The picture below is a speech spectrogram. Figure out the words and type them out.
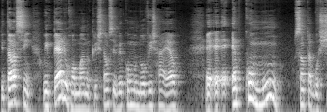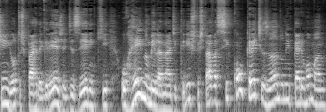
Então, assim, o Império Romano Cristão se vê como o novo Israel. É, é, é, é comum Santo Agostinho e outros pais da igreja dizerem que o reino milenar de Cristo estava se concretizando no Império Romano.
